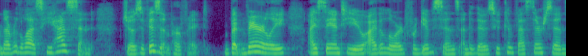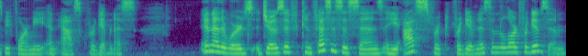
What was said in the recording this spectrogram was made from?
Nevertheless, he has sinned. Joseph isn't perfect. But verily, I say unto you, I the Lord forgive sins unto those who confess their sins before me and ask forgiveness. In other words, Joseph confesses his sins, he asks for forgiveness, and the Lord forgives him,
